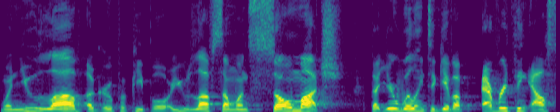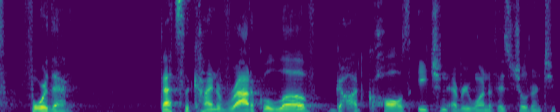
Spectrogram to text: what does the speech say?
When you love a group of people or you love someone so much that you're willing to give up everything else for them. That's the kind of radical love God calls each and every one of his children to.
